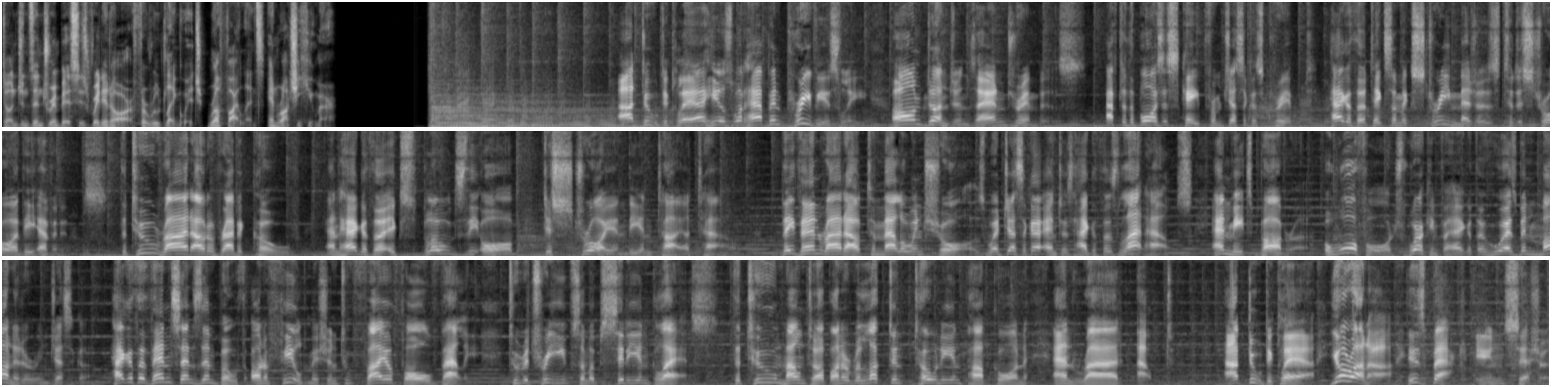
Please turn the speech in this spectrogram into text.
Dungeons and Drimbus is rated R for rude language, rough violence, and raunchy humor. I do declare here's what happened previously on Dungeons and Drimbus. After the boys escape from Jessica's crypt, Hagatha takes some extreme measures to destroy the evidence. The two ride out of Rabbit Cove, and Hagatha explodes the orb, destroying the entire town. They then ride out to Mallowin Shores, where Jessica enters Hagatha's lighthouse and meets Barbara, a warforged working for Hagatha who has been monitoring Jessica. Hagatha then sends them both on a field mission to Firefall Valley to retrieve some obsidian glass. The two mount up on a reluctant Tony and Popcorn and ride out. I do declare, Your Honor is back in session.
